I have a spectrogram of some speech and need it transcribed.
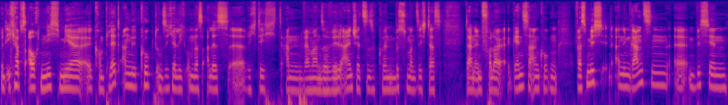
und ich habe es auch nicht mehr äh, komplett angeguckt und sicherlich, um das alles äh, richtig dann, wenn man so will, einschätzen zu können, müsste man sich das dann in voller Gänze angucken. Was mich an dem Ganzen äh, ein bisschen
